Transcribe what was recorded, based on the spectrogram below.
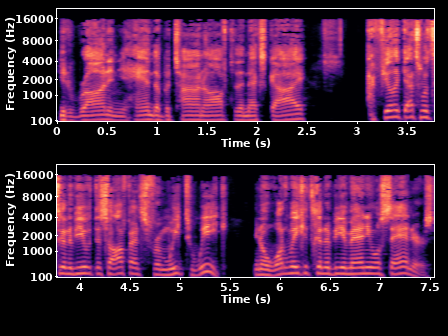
you'd run and you hand the baton off to the next guy. I feel like that's what's going to be with this offense from week to week. You know, one week it's going to be Emmanuel Sanders.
